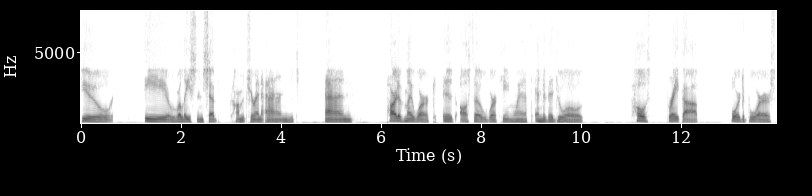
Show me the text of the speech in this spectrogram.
to see relationships come to an end. And part of my work is also working with individuals post breakup or divorce,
